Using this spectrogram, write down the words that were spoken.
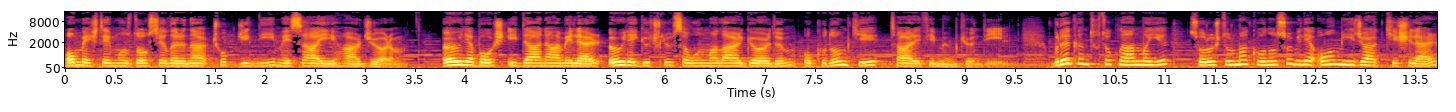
15 Temmuz dosyalarına çok ciddi mesai harcıyorum. Öyle boş iddianameler, öyle güçlü savunmalar gördüm, okudum ki tarifi mümkün değil. Bırakın tutuklanmayı, soruşturma konusu bile olmayacak kişiler,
